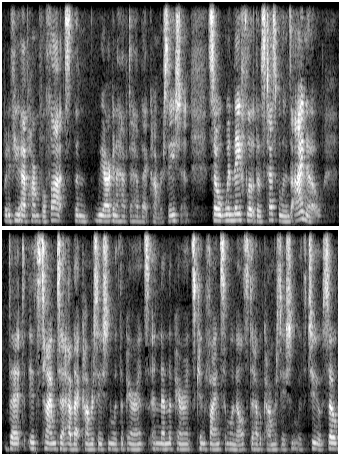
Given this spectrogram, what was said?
But if you have harmful thoughts, then we are going to have to have that conversation. So when they float those test balloons, I know that it's time to have that conversation with the parents, and then the parents can find someone else to have a conversation with too. So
